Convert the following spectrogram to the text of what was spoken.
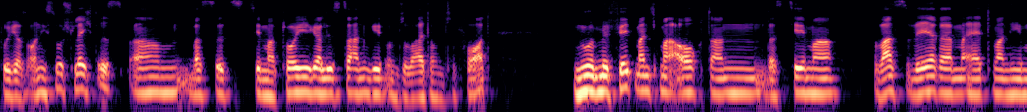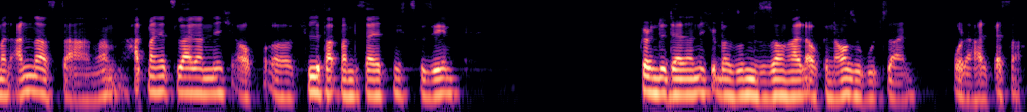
durchaus auch nicht so schlecht ist, ähm, was jetzt Thema Torjägerliste angeht und so weiter und so fort. Nur mir fehlt manchmal auch dann das Thema, was wäre, hätte man jemand anders da. Ne? Hat man jetzt leider nicht. Auch äh, Philipp hat man bisher jetzt nichts gesehen. Könnte der dann nicht über so eine Saison halt auch genauso gut sein oder halt besser.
